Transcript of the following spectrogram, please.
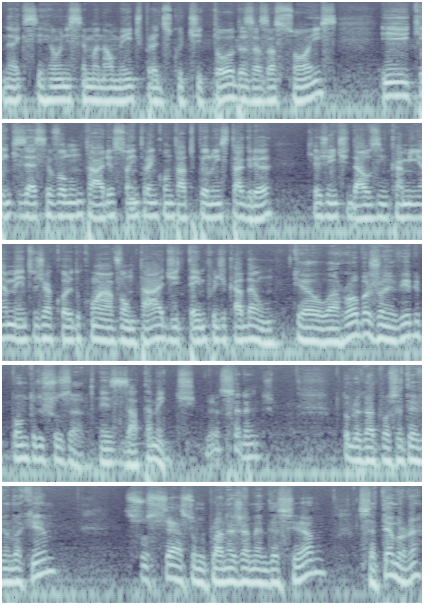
né, que se reúne semanalmente para discutir todas as ações. E quem quiser ser voluntário é só entrar em contato pelo Instagram que a gente dá os encaminhamentos de acordo com a vontade e tempo de cada um. Que é o arroba joinville ponto de zero. Exatamente. Excelente. Muito obrigado por você ter vindo aqui. Sucesso no planejamento desse ano. Setembro, né?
